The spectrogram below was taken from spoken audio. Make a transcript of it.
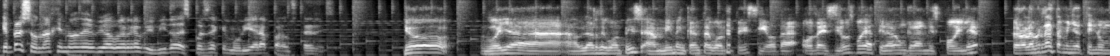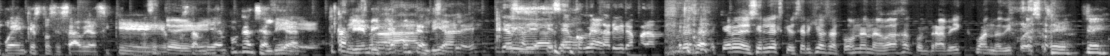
qué personaje no debió haber revivido después de que muriera para ustedes? Yo voy a hablar de One Piece. A mí me encanta One Piece y Oda, Oda es Dios. Voy a tirar un gran spoiler, pero la verdad también ya tiene un buen que esto se sabe, así que, Así que- pues también pónganse al día. Sí. Tú también, Sí, Vicky, ya ponte al día. chale. Ya sabía que ese comentario era para mí. Quiero, decirles que Sergio sacó una navaja contra Vic cuando dijo eso. Sí, sí,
